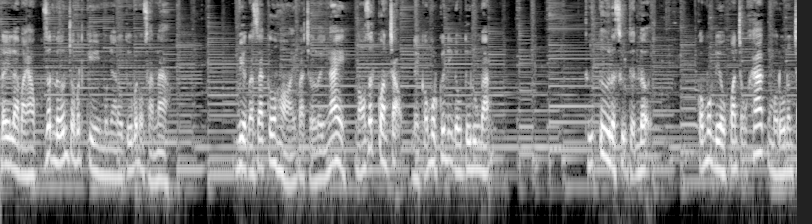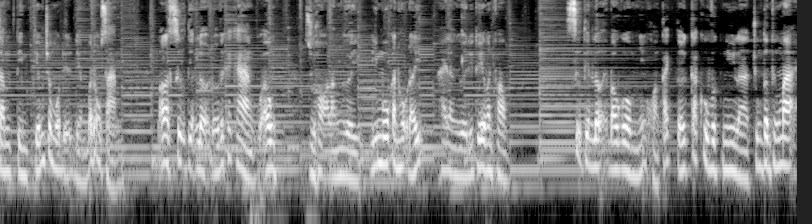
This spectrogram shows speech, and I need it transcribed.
Đây là bài học rất lớn cho bất kỳ một nhà đầu tư bất động sản nào việc đặt ra câu hỏi và trả lời ngay, nó rất quan trọng để có một quyết định đầu tư đúng đắn. Thứ tư là sự tiện lợi. Có một điều quan trọng khác mà Donald Trump tìm kiếm cho một địa điểm bất động sản, đó là sự tiện lợi đối với khách hàng của ông, dù họ là người đi mua căn hộ đấy hay là người đi thuê văn phòng. Sự tiện lợi bao gồm những khoảng cách tới các khu vực như là trung tâm thương mại,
